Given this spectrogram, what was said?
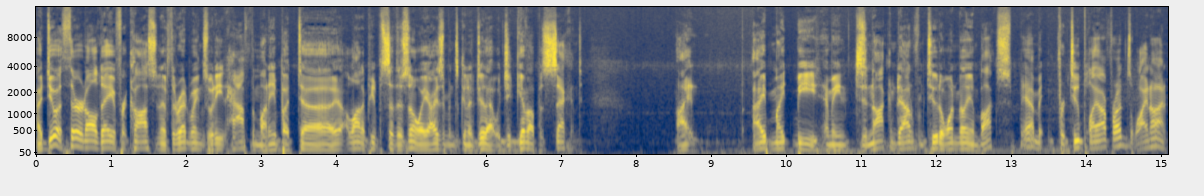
I'd do a third all day for Kostin if the Red Wings would eat half the money, but uh, a lot of people said there's no way Yzerman's going to do that. Would you give up a second? I I might be. I mean, to knock him down from two to one million bucks, yeah, for two playoff runs, why not?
